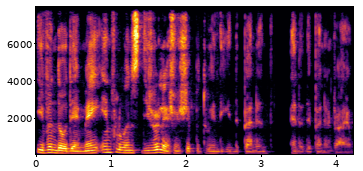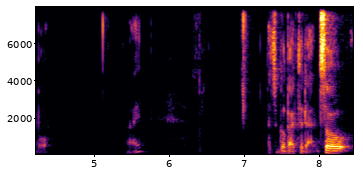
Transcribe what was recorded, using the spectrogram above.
even though they may influence the relationship between the independent and the dependent variable. Right? Let's go back to that. So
